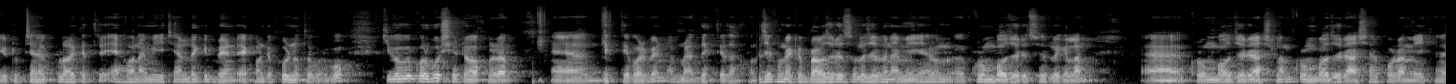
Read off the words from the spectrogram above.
ইউটিউব চ্যানেল খোলার ক্ষেত্রে। এখন আমি এই চ্যানেলটাকে ব্র্যান্ড অ্যাকাউন্টে পরিণত করব। কীভাবে করব সেটাও আপনারা দেখতে পারবেন। আপনারা দেখতে থাকুন। যে কোনো একটা ব্রাউজারে চলে যাবেন। আমি এখন ক্রোম ব্রাউজারে চলে গেলাম। ক্রোম ব্রাউজারে আসলাম। ক্রোম ব্রাউজারে আসার পর আমি এখানে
